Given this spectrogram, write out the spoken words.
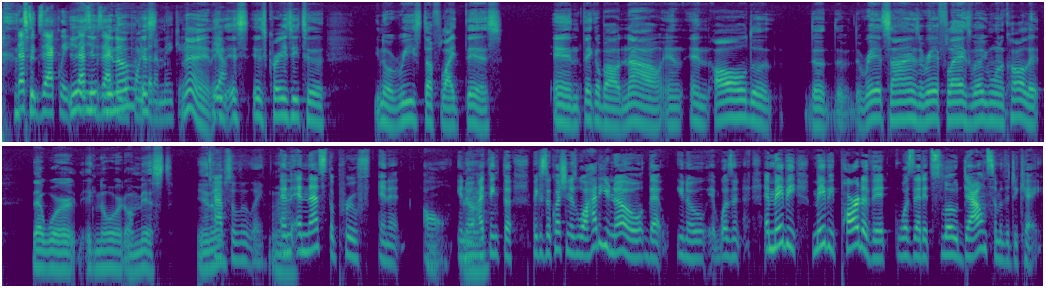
that's exactly that's exactly you know, the point that I'm making. Man, yeah. it's it's crazy to, you know, read stuff like this and think about now and and all the the the, the red signs, the red flags, whatever you want to call it, that were ignored or missed. You know, absolutely, mm. and and that's the proof in it all you know yeah. i think the because the question is well how do you know that you know it wasn't and maybe maybe part of it was that it slowed down some of the decay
